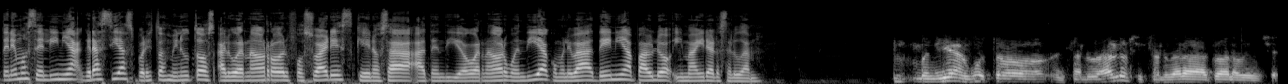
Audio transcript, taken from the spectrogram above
Tenemos en línea, gracias por estos minutos, al gobernador Rodolfo Suárez que nos ha atendido. Gobernador, buen día, ¿cómo le va? Denia, Pablo y Mayra lo saludan. Buen día, un gusto saludarlos y saludar a toda la audiencia.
